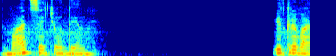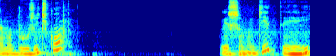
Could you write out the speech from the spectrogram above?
21. Відкриваємо дужечку. Пишемо дітей.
